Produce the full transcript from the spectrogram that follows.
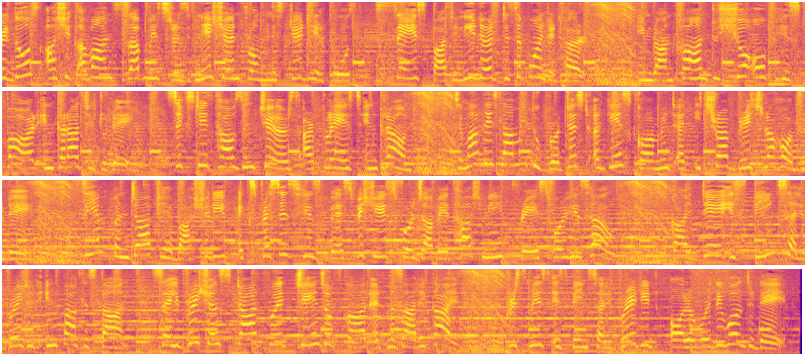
Firdous Ashiq Awan submits resignation from ministerial post, says party leader disappointed her. Imran Khan to show off his power in Karachi today. 60,000 chairs are placed in ground. Jamaat Islami to protest against government at Itra Bridge, Lahore today. CM Punjab Shehbaz Sharif expresses his best wishes for Javed Hashmi, prays for his health. Quaid Day celebrated in Pakistan. Celebrations start with change of guard at Mazar-e Quaid. Christmas is being celebrated all over the world today.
